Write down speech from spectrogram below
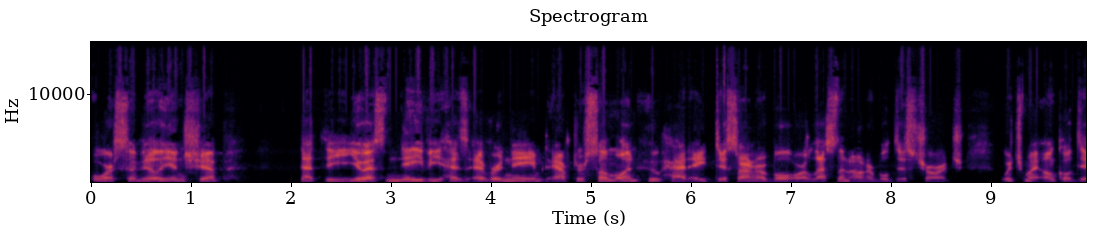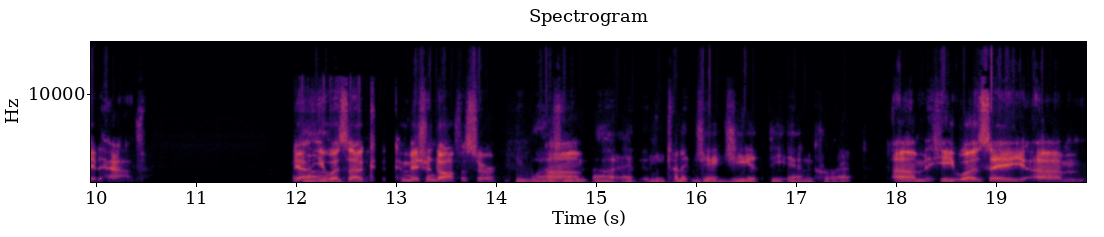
or civilian ship that the U.S. Navy has ever named after someone who had a dishonorable or less than honorable discharge, which my uncle did have. Yeah, um, he was a commissioned officer. He was um, uh, Lieutenant JG at the end, correct? Um, he was a um,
